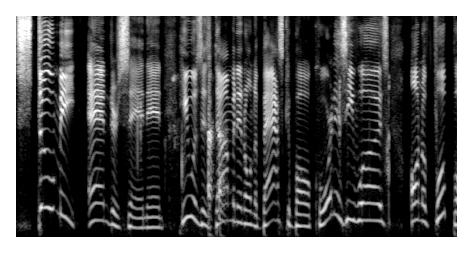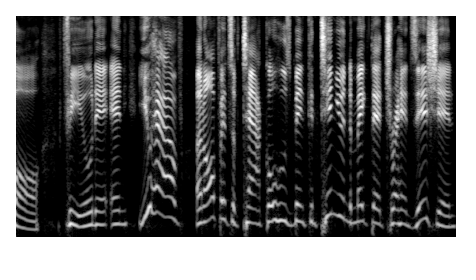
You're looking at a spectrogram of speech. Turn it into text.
Stew Meat Anderson, and he was as dominant on the basketball court as he was on a football field. And, and, you have an offensive tackle who's been continuing to make that transition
